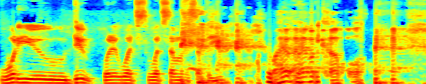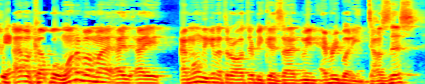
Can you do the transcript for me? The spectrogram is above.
What do you do? What, what's what's some of the stuff that you? Well, I, have, I have a couple. I have a couple. One of them, I, I, I I'm only going to throw out there because I mean everybody does this,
